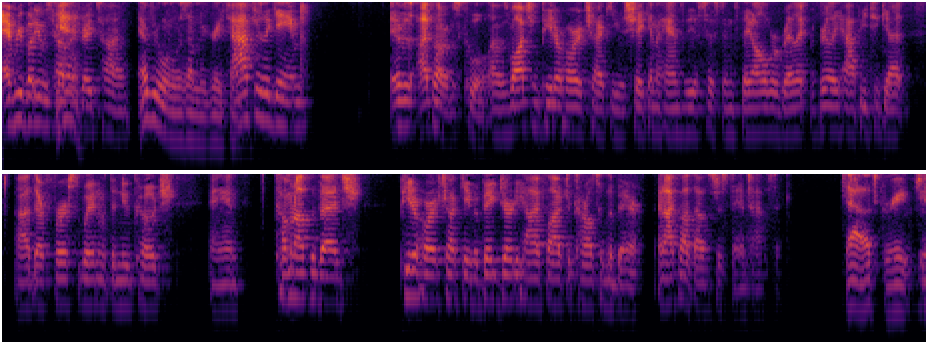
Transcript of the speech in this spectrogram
Everybody was having Yeah. a great time. Everyone was having a great time. After the game, it was. I thought it was cool. I was watching Peter Horachek. He was shaking the hands of the assistants. They all were really, really happy to get uh, their first win with the new coach. And coming off the bench, Peter Horachek gave a big dirty high five to Carlton the Bear, and I thought that was just fantastic. yeah, that's great. Just-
